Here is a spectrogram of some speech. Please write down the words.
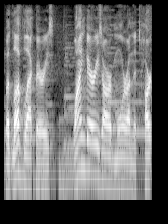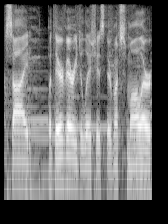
But love blackberries. Wineberries are more on the tart side, but they're very delicious. They're much smaller.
